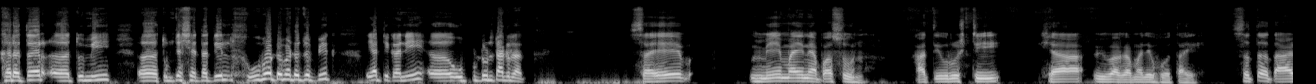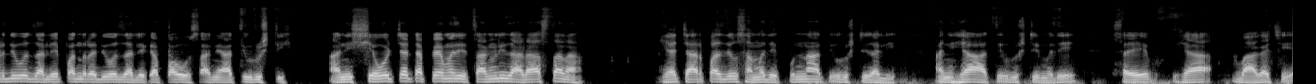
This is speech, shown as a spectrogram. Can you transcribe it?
खरं तर तुम्ही तुमच्या शेतातील उभं टोमॅटोचं पीक या ठिकाणी उपटून टाकतात? साहेब मे महिन्यापासून अतिवृष्टी ह्या विभागामध्ये होत आहे. सतत आठ दिवस झाले पंधरा दिवस झाले का पाऊस आणि अतिवृष्टी. आणि शेवटच्या टप्प्यामध्ये चांगली झाडं असताना ह्या चार पाच दिवसामध्ये पुन्हा अतिवृष्टी झाली. आणि ह्या अतिवृष्टीमध्ये साहेब ह्या बागाची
